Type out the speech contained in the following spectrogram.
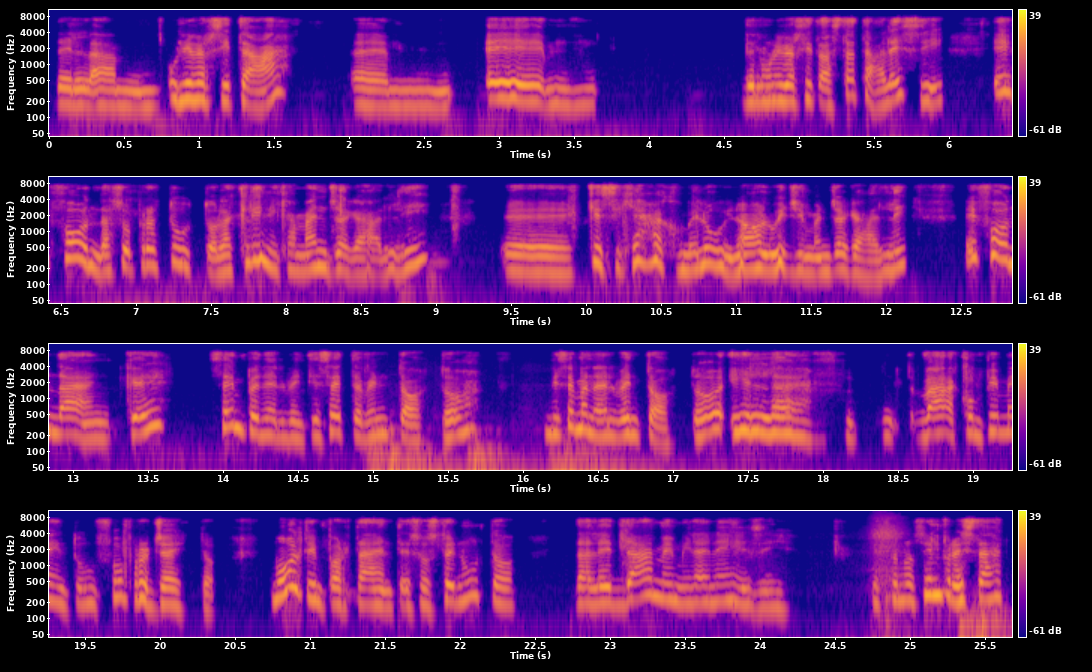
dell'università um, um, dell'università statale, sì, e fonda soprattutto la clinica Mangiagalli, eh, che si chiama come lui, no? Luigi Mangiagalli, e fonda anche, sempre nel 27-28, mi sembra nel 28, il, va a compimento un suo progetto molto importante, sostenuto dalle dame milanesi, che sono sempre state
